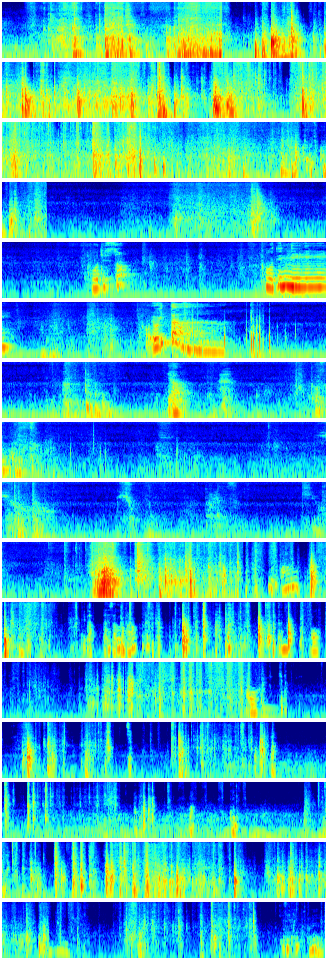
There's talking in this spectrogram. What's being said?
어딨어? 어딨니? 어, 여기 있다. 야, 더 숨고 있어. 슈, 슈, 놀랐어. 귀여워. 이거 아, 이거 안 싸고 막 일단 오, 오, 기다. 자. 와. 와, 공대. 간다. 음.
